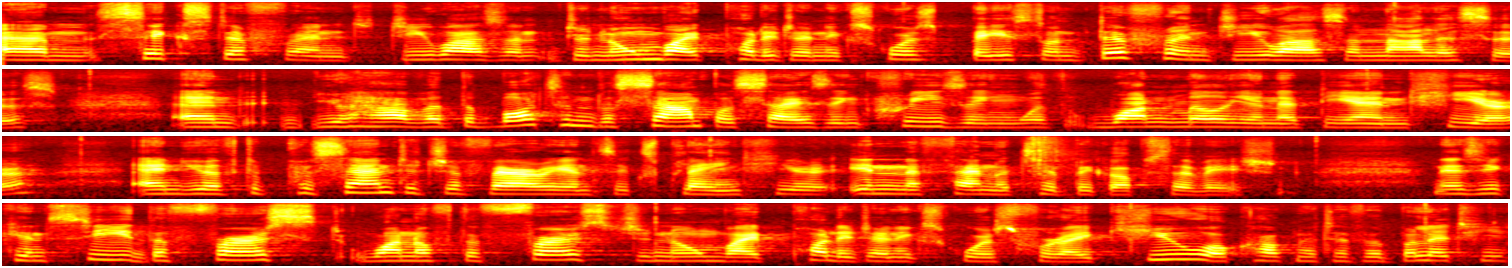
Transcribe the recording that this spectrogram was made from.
um, six different GWAS and genome-wide polygenic scores based on different GWAS analysis. And you have at the bottom the sample size increasing with 1 million at the end here. And you have the percentage of variance explained here in the phenotypic observation. And as you can see, the first, one of the first genome-wide polygenic scores for IQ or cognitive ability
